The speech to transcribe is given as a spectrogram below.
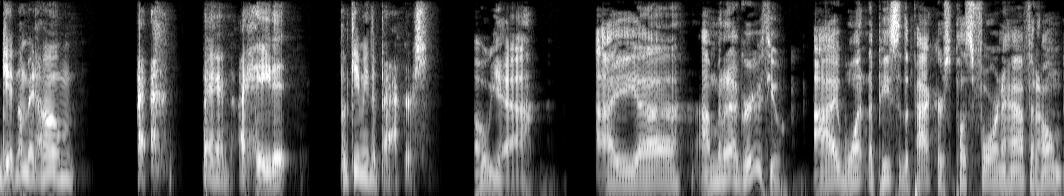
Getting them at home, I, man, I hate it, but give me the Packers. Oh yeah, I uh, I'm gonna agree with you. I want a piece of the Packers plus four and a half at home.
